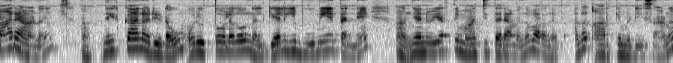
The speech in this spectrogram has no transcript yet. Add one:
ആരാണ്? ആ നിൽക്കാനൊരിടവും ഒരു ഉത്തോലകവും നൽകിയാൽ ഈ ഭൂമിയെ തന്നെ ആ ഞാൻ ഉയർത്തി മാറ്റിത്തരാമെന്ന് പറഞ്ഞത്. അത് ആർക്കിമിഡീസ് ആണ്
